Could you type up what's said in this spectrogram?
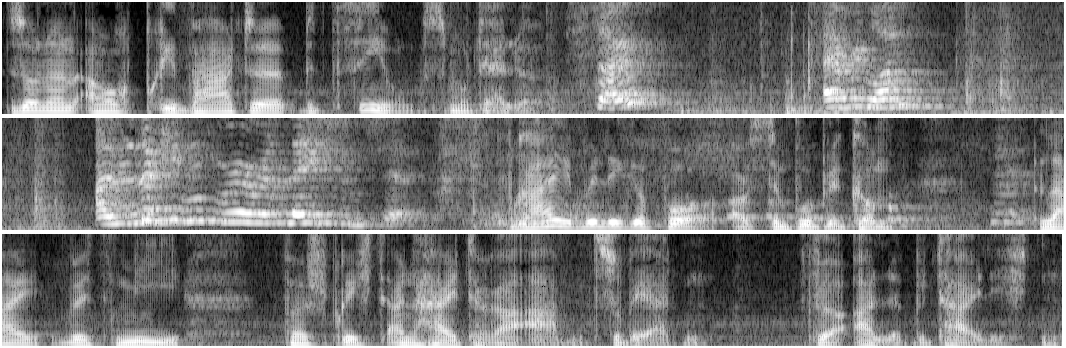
sondern auch private Beziehungsmodelle. So, everyone, I'm looking for a relationship. Freiwillige vor aus dem Publikum. Lie with me verspricht ein heiterer Abend zu werden. Für alle Beteiligten.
